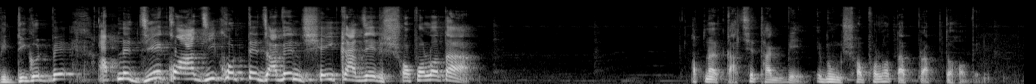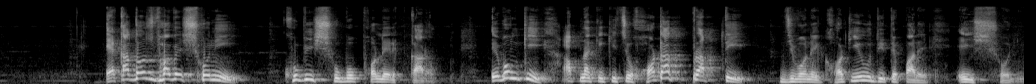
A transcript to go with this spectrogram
বৃদ্ধি করবে আপনি যে কাজই করতে যাবেন, সেই কাজের সফলতা আপনার কাছে থাকবে এবং সফলতা প্রাপ্ত হবেন একাদশভাবে শনি খুবই শুভ ফলের কারক এবং কি, আপনাকে কিছু হঠাৎ প্রাপ্তি জীবনে ঘটিয়েও দিতে পারে এই শনি।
